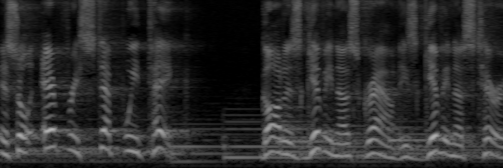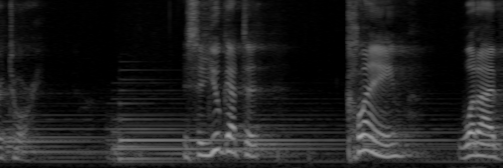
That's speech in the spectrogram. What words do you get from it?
And so every step we take, God is giving us ground, He's giving us territory. He said, You've got to claim what I've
